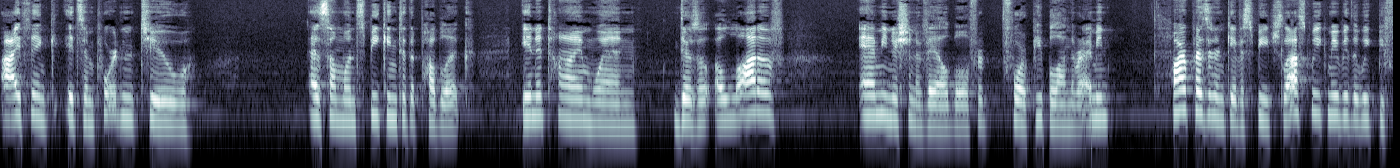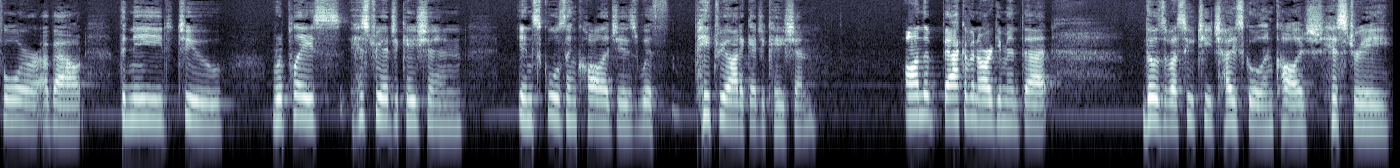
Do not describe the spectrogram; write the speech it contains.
I think it's important to, as someone speaking to the public, in a time when there's a, a lot of ammunition available for, for people on the right. I mean, our president gave a speech last week, maybe the week before, about the need to replace history education in schools and colleges with patriotic education on the back of an argument that those of us who teach high school and college history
